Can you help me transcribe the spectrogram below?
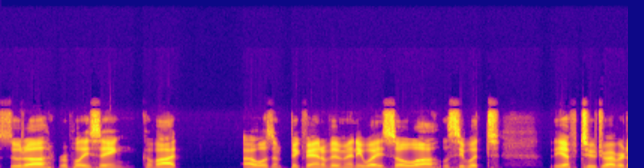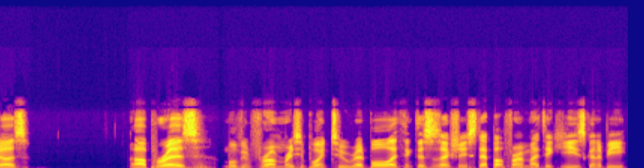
Tsunoda replacing Kvyat. I wasn't a big fan of him anyway, so uh, let's see what the F2 driver does. Uh, Perez moving from Racing Point to Red Bull. I think this is actually a step up for him. I think he's going to be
